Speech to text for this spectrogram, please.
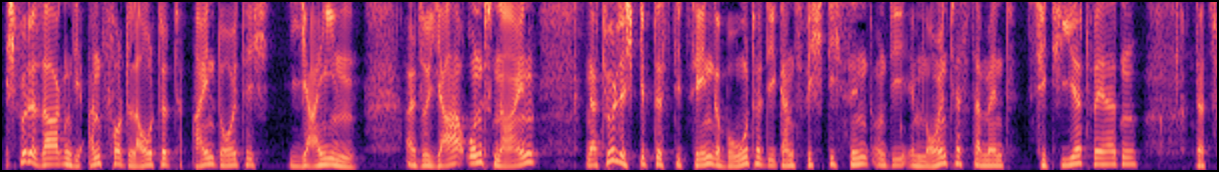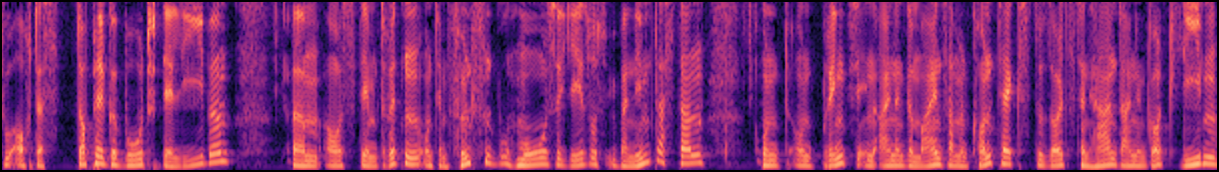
Ich würde sagen, die Antwort lautet eindeutig Jein. Also ja und nein. Natürlich gibt es die zehn Gebote, die ganz wichtig sind und die im Neuen Testament zitiert werden. Dazu auch das Doppelgebot der Liebe ähm, aus dem dritten und dem fünften Buch Mose. Jesus übernimmt das dann und, und bringt sie in einen gemeinsamen Kontext. Du sollst den Herrn, deinen Gott lieben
